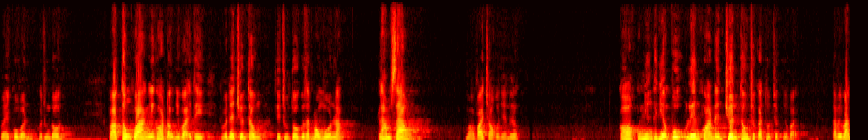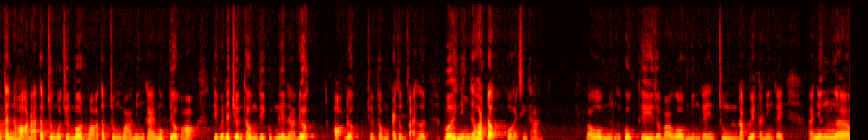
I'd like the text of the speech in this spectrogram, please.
về cố vấn của chúng tôi. Và thông qua những hoạt động như vậy thì vấn đề truyền thông thì chúng tôi cũng rất mong muốn là làm sao mà vai trò của nhà nước. Có những cái nhiệm vụ liên quan đến truyền thông cho các tổ chức như vậy. Tại vì bản thân họ đã tập trung vào chuyên môn, họ tập trung vào những cái mục tiêu của họ, thì vấn đề truyền thông thì cũng nên là được, họ được truyền thông một cách rộng rãi hơn với những cái hoạt động của hệ sinh thái. Bao gồm những cái cuộc thi, rồi bao gồm những cái chung, đặc biệt là những cái à, những ờ,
